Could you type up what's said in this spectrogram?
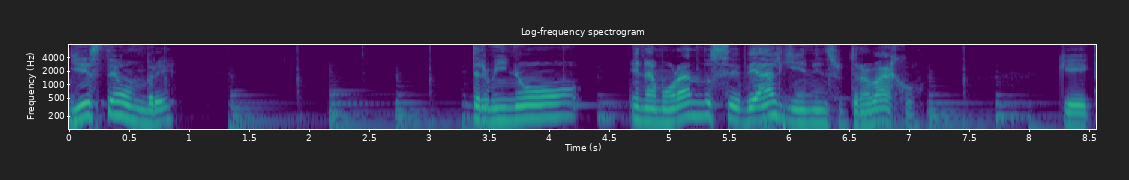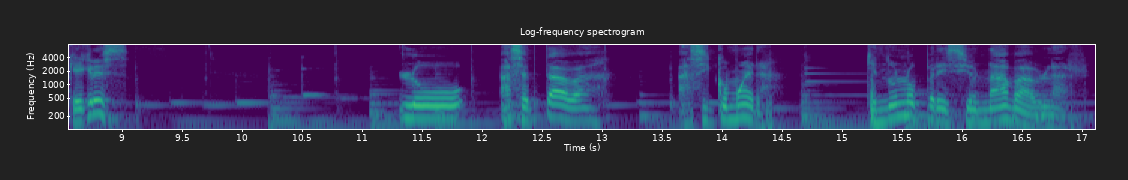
Y este hombre terminó enamorándose de alguien en su trabajo. Que, ¿Qué crees? Lo aceptaba así como era, que no lo presionaba a hablar.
